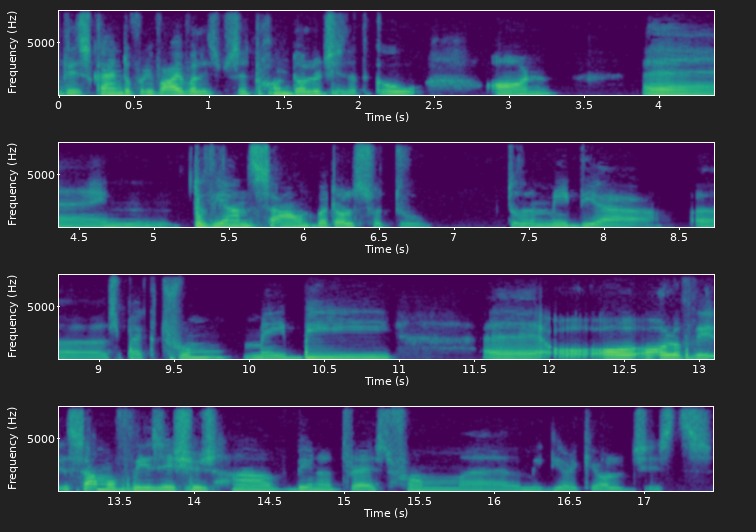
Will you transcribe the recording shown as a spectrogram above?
these kind of revivalisms and ontologies that go on uh, in, to the unsound but also to to the media uh, spectrum maybe uh, all, all of the some of these issues have been addressed from media archaeologists.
